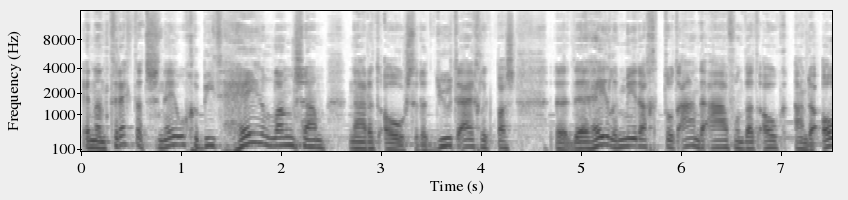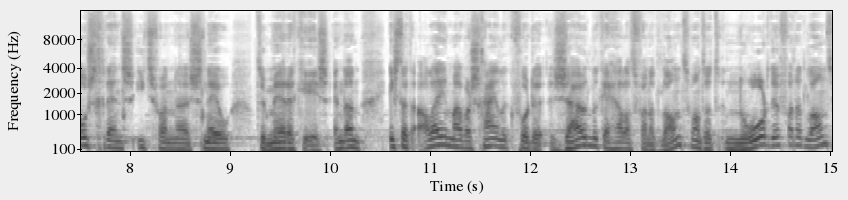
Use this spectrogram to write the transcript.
En dan trekt dat sneeuwgebied heel langzaam naar het oosten. Dat duurt eigenlijk pas uh, de hele middag tot aan de avond dat ook aan de oostgrens iets van uh, sneeuw te merken is. En dan is dat alleen maar waarschijnlijk voor de zuidelijke helft van het land. Want het noorden van het land,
